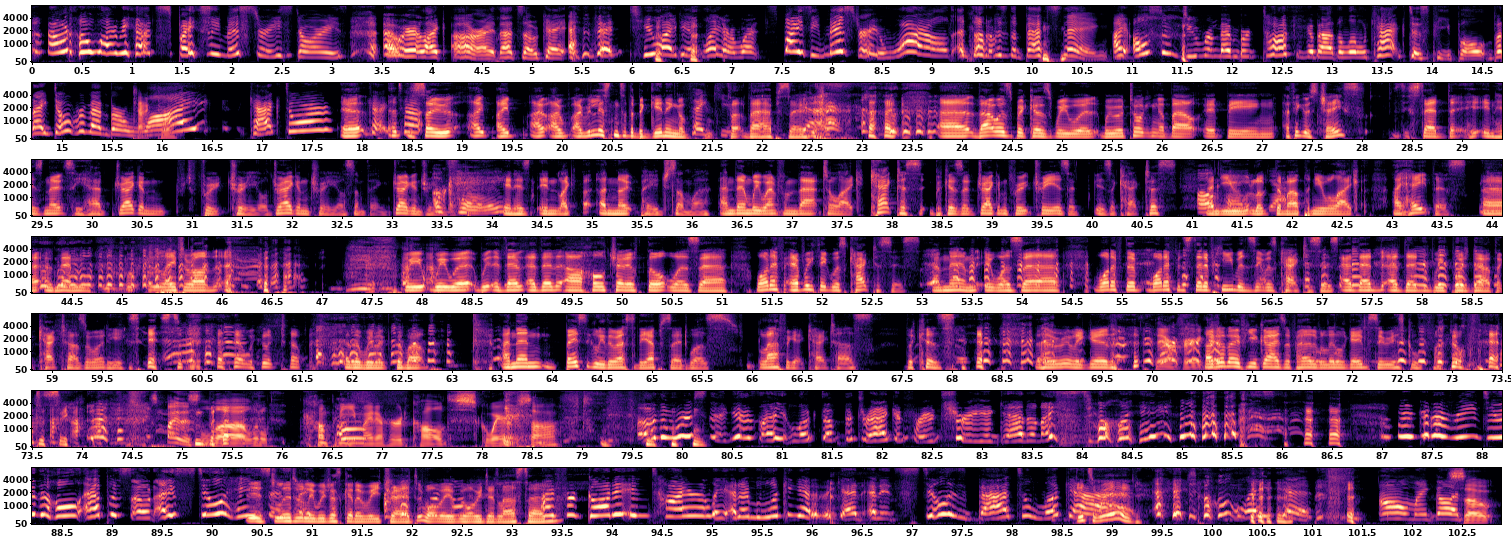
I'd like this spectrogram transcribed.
I don't know why we had spicy mystery stories. And we were like, all right, that's okay. And then two ideas later were spicy mystery world and thought it was the best thing. I also do remember talking about the little cactus people, but I don't remember Cactor. why. Cactor? Uh, uh, so I I I I re-listened to the beginning of Thank you. th- that episode. Yes. uh, that was because we were we were talking about it being. I think it was Chase said that in his notes he had dragon fruit tree or dragon tree or something. Dragon tree. Okay. In his in like a- note page somewhere, and then we went from that to like cactus because a dragon fruit tree is a is a cactus, and you Okay, looked them up and you were like, I hate this, uh, and then later on. we we were we, then, and then our whole train of thought was uh, what if everything was cactuses? And then it was uh, what if the what if instead of humans it was cactuses? And then and then we pointed out that cacti already exist. And then we looked up and then we looked them up. And then basically the rest of the episode was laughing at cactus because they're really good. They are very good. I don't know if you guys have heard of a little game series called Final Fantasy. It's by this uh, little company you might have heard called Squaresoft. Oh, the worst thing is, I looked up the dragon fruit tree again, and I still hate it. We're gonna redo the whole episode. I still hate It's this. literally I, we're just gonna retread what we what we did last time. I forgot it entirely, and I'm looking at it again, and it still is bad to look at. It's weird. I don't like it. oh my god. So,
